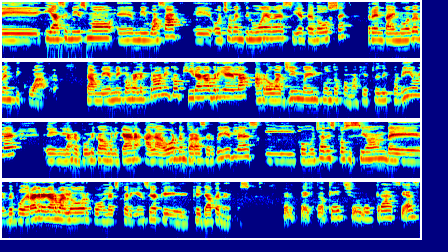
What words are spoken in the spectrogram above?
Eh, y asimismo eh, mi WhatsApp eh, 829-712-3924. También mi correo electrónico, kiragabriela.gmail.com. Aquí estoy disponible en la República Dominicana a la orden para servirles y con mucha disposición de, poder agregar valor con la experiencia que, ya tenemos. Perfecto, qué chulo, gracias.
